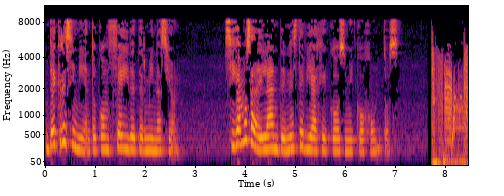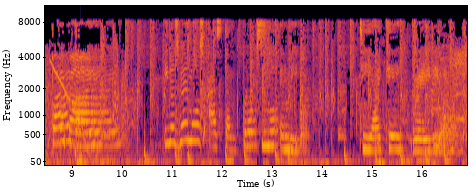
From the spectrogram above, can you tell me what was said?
de crecimiento con fe y determinación. Sigamos adelante en este viaje cósmico juntos. Bye bye. Y nos vemos hasta el próximo en vivo. TIK Radio.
